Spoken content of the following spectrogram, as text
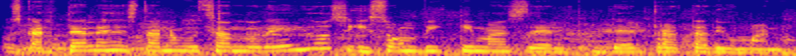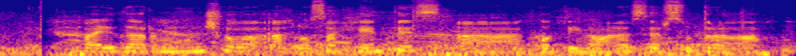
Los carteles están abusando de ellos y son víctimas del, del trata de humanos. Va a ayudar mucho a los agentes a continuar a hacer su trabajo.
